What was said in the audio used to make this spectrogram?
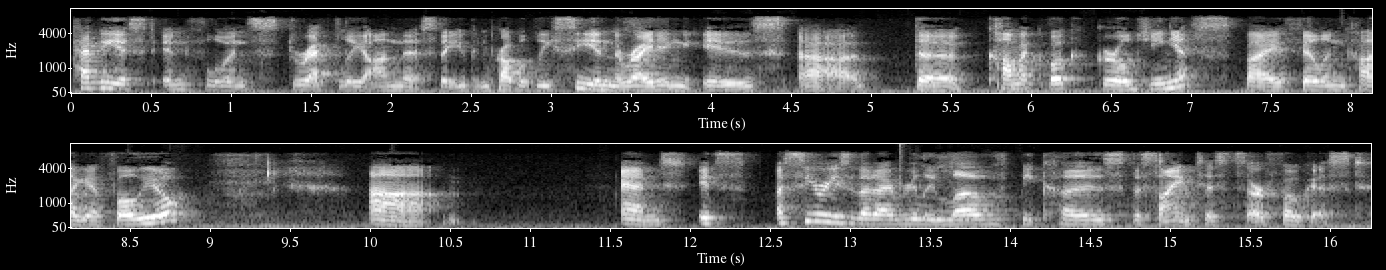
heaviest influence directly on this that you can probably see in the writing is uh, the comic book Girl Genius by Phil and Kaja Foglio. Um, and it's a series that I really love because the scientists are focused.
